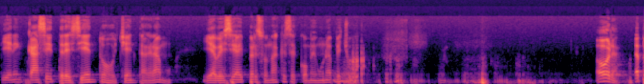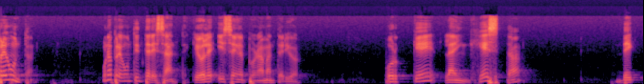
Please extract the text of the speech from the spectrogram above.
tienen casi 380 gramos. Y a veces hay personas que se comen una pechuga. Ahora, la pregunta, una pregunta interesante que yo le hice en el programa anterior. ¿Por qué la ingesta de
